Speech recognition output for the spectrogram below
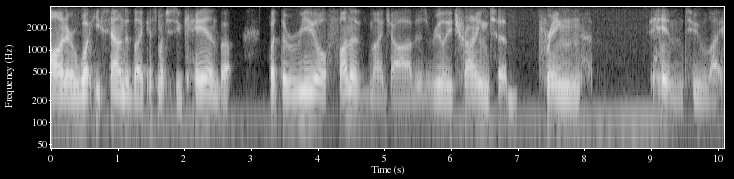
honor what he sounded like as much as you can, but but the real fun of my job is really trying to bring him to life.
